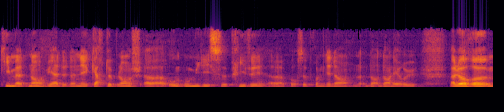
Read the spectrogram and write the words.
qui maintenant vient de donner carte blanche à, aux, milices privées euh, pour se promener dans, dans, les rues. Alors, euh,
